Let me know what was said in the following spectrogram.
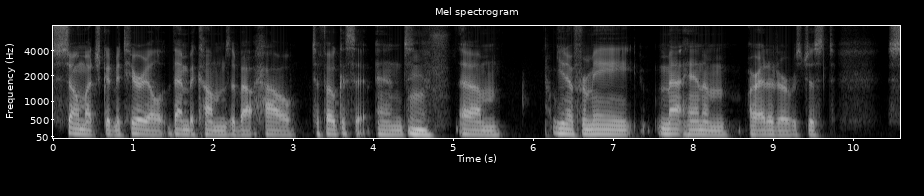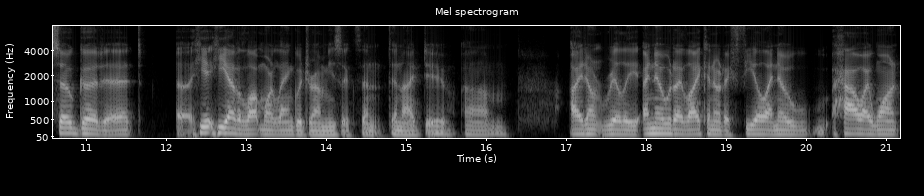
so much good material, then becomes about how to focus it. And um, you know, for me, Matt Hannam, our editor, was just so good at. Uh, he he had a lot more language around music than than I do. Um, I don't really. I know what I like. I know what I feel. I know how I want.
